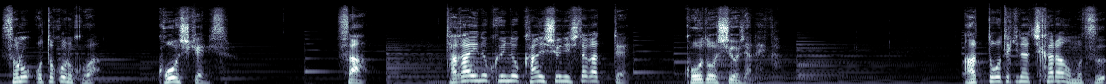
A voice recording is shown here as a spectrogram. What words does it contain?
その男の子は公主刑にする。さあ互いの国の慣習に従って行動しようじゃないか。圧倒的な力を持つ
